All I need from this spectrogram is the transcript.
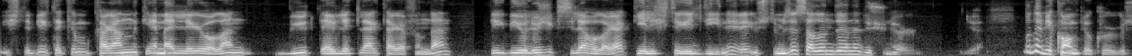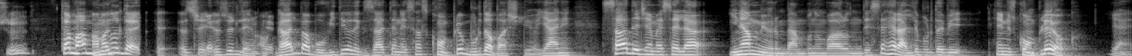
işte bir takım karanlık emelleri olan büyük devletler tarafından bir biyolojik silah olarak geliştirildiğini ve üstümüze salındığını düşünüyorum diyor. Bu da bir komplo kurgusu. Tamam Ama buna da e, öz, şey, özür dilerim. Galiba bu videodaki zaten esas komplo burada başlıyor. Yani sadece mesela inanmıyorum ben bunun var olduğunu dese herhalde burada bir henüz komplo yok. Yani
